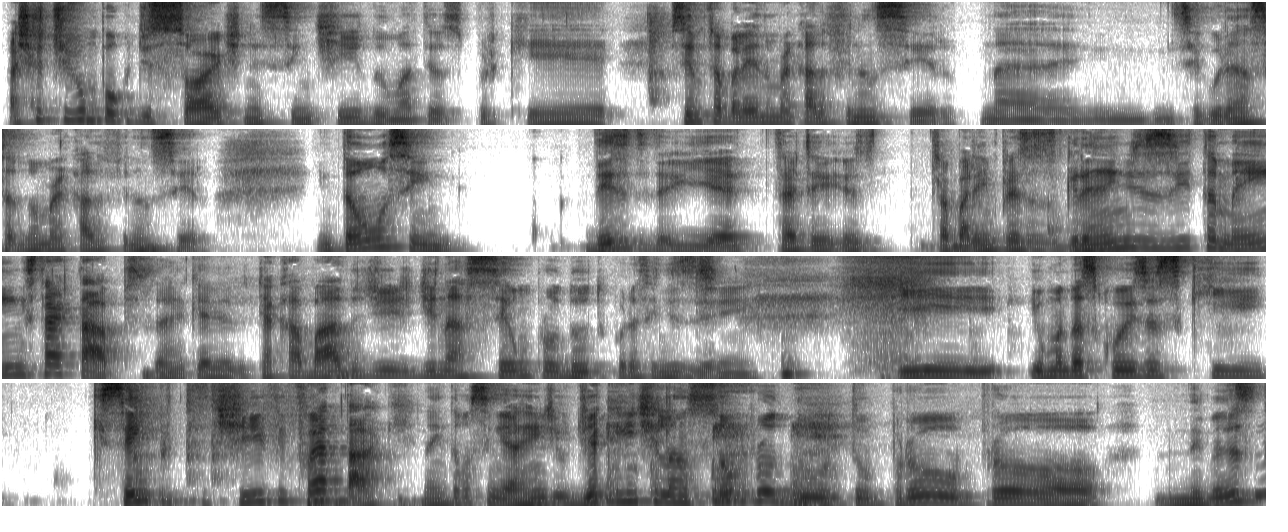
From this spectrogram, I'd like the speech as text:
acho que eu tive um pouco de sorte nesse sentido, Matheus, porque sempre trabalhei no mercado financeiro, né, em segurança no mercado financeiro. Então, assim, desde e é, trabalhei em empresas grandes e também em startups, né, que tinha acabado de, de nascer um produto, por assim dizer. Sim. E, e uma das coisas que, que sempre tive foi ataque. né? Então, assim, a gente, o dia que a gente lançou o produto pro, pro. mesmo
